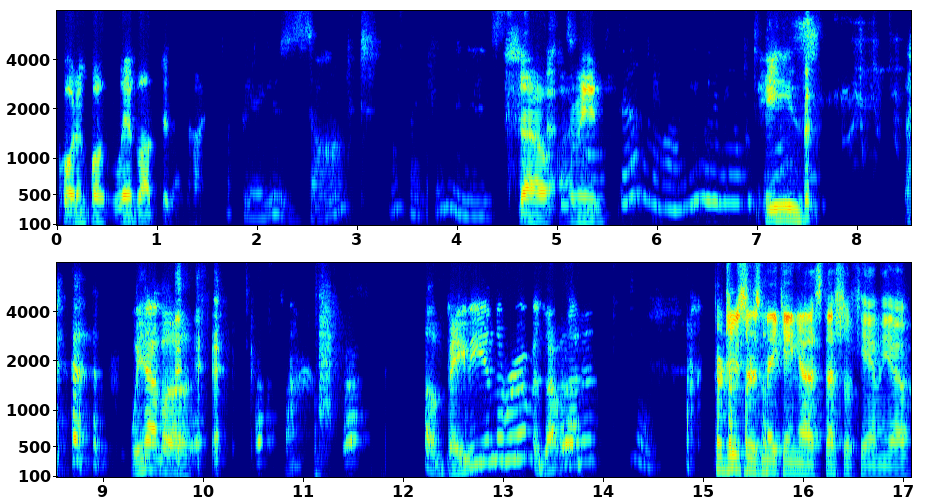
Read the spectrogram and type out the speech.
quote unquote live up to that hype. Are you zonked? Oh my goodness. So I mean, He's he's we have a a baby in the room. Is that what that is? Producer's making a special cameo.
